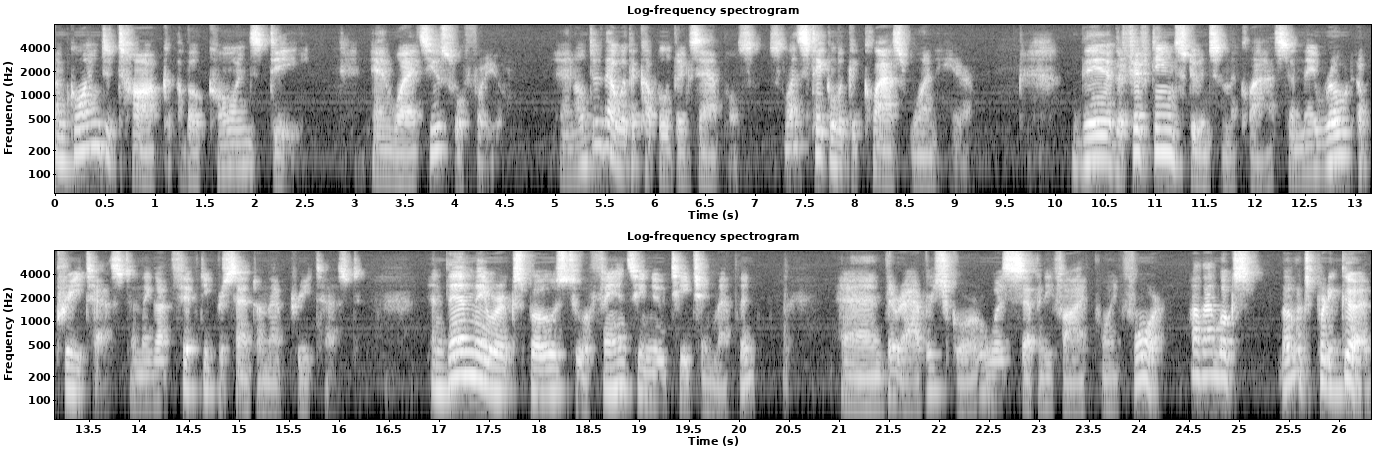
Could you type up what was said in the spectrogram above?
I'm going to talk about Cohen's d and why it's useful for you. And I'll do that with a couple of examples. So let's take a look at class 1 here. There, there are 15 students in the class, and they wrote a pretest, and they got 50% on that pretest. And then they were exposed to a fancy new teaching method, and their average score was 75.4. Well, that looks that looks pretty good.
